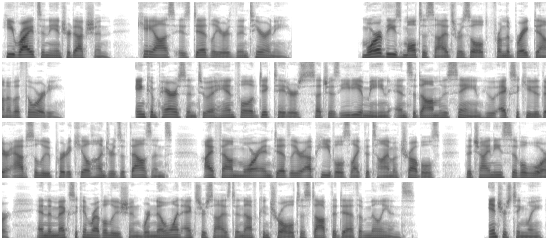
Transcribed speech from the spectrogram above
He writes in the introduction Chaos is deadlier than tyranny. More of these multicides result from the breakdown of authority. In comparison to a handful of dictators such as Idi Amin and Saddam Hussein who executed their absolute per to kill hundreds of thousands, I found more and deadlier upheavals like the time of troubles, the Chinese Civil War, and the Mexican Revolution where no one exercised enough control to stop the death of millions. Interestingly,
